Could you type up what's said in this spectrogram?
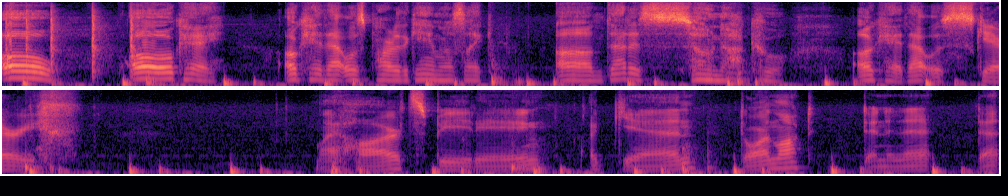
Oh! Oh, okay. Okay, that was part of the game. I was like, um, that is so not cool. Okay, that was scary. My heart's beating again. Door unlocked. Dun -dun -dun.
